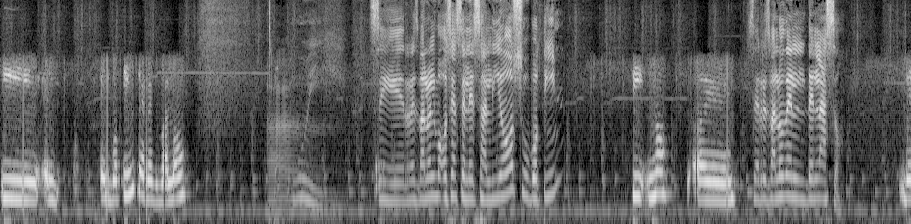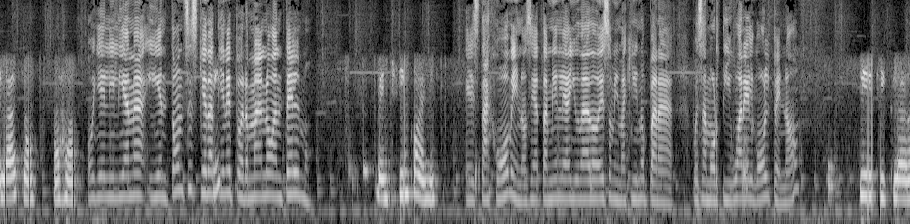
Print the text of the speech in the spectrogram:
y el, el botín se resbaló. Ah. Uy, se resbaló el... O sea, ¿se le salió su botín? Sí, no. Eh, se resbaló del, del lazo. Del lazo, ajá. Oye, Liliana, ¿y entonces qué edad tiene tu hermano Antelmo? 25 años está joven, o sea, también le ha ayudado eso, me imagino, para pues amortiguar el golpe, ¿no? Sí, sí, claro.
